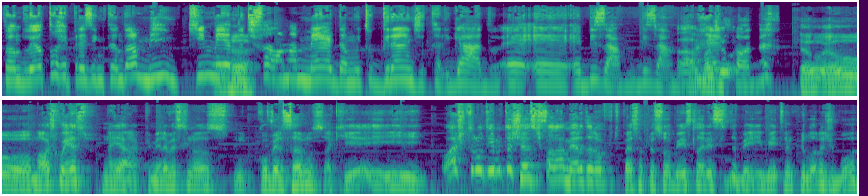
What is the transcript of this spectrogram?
Quando eu tô representando a mim, que medo uhum. de falar uma merda muito grande, tá ligado? É, é, é bizarro, bizarro. Ah, mas é eu, foda. Eu, eu mal te conheço, né, Yara? Primeira vez que nós conversamos aqui e eu acho que tu não tem muita chance de falar merda, não, porque tu parece uma pessoa bem esclarecida, bem, bem tranquilona, de boa,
